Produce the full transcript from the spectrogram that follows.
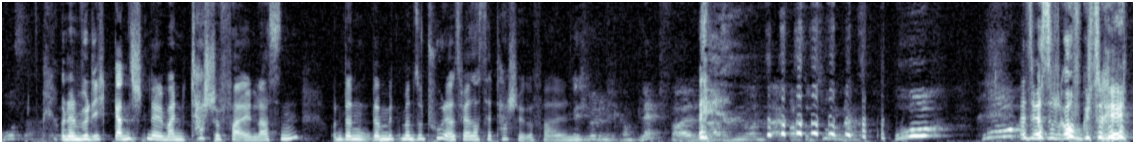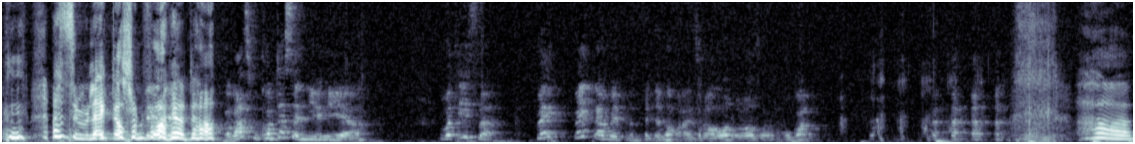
großartig. Und dann würde ich ganz schnell meine Tasche fallen lassen und dann, damit man so tut, als wäre es aus der Tasche gefallen. Ich würde mich komplett fallen lassen und einfach so tun, als huch, huch. Als wärst du draufgetreten. Also lag das schon vorher da. Was, wo kommt das denn hierher? Was ist das? Weg, weg damit. Dann fällt ja noch eins raus oder so. Oh Gott. Ha.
